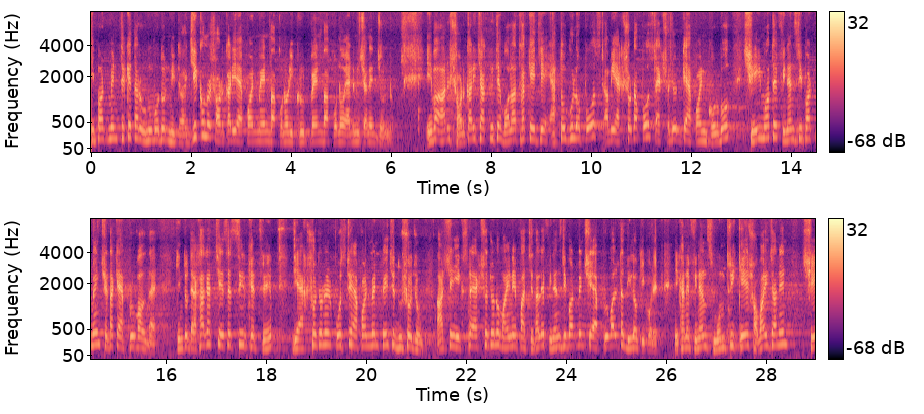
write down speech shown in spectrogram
ডিপার্টমেন্ট থেকে তার অনুমোদন নিতে হয়, যে কোনো সরকারি অ্যাপয়েন্টমেন্ট বা কোনো রিক্রুটমেন্ট বা কোনো অ্যাডমিশনের জন্য। এবার সরকারি চাকরিতে বলা থাকে যে, এতগুলো পোস্ট আমি একশোটা পোস্ট একশো জনকে অ্যাপয়েন্ট করব। সেই মতে ফিনান্স ডিপার্টমেন্ট সেটাকে অ্যাপ্রুভাল দেয়। কিন্তু দেখা যাচ্ছে এসএসসির ক্ষেত্রে যে, একশো জনের পোস্টে অ্যাপয়েন্টমেন্ট পেয়েছে দুশো জন, আর সেই এক্সট্রা একশো জনও মাইনে পাচ্ছে। তাহলে ফিনান্স ডিপার্টমেন্ট সেই অ্যাপ্রুভালটা দিল কি করে? এখানে ফিনান্স মন্ত্রী কে সবাই জানেন সে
